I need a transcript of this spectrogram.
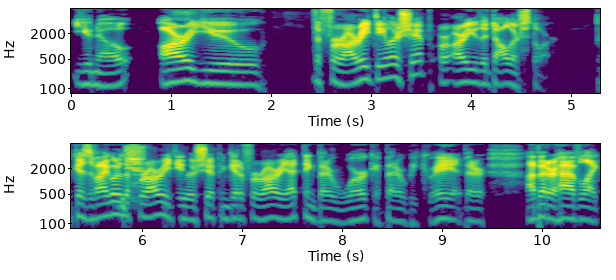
you know are you the ferrari dealership or are you the dollar store because if I go to the Ferrari dealership and get a Ferrari, that thing better work. It better be great. It better, I better have like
